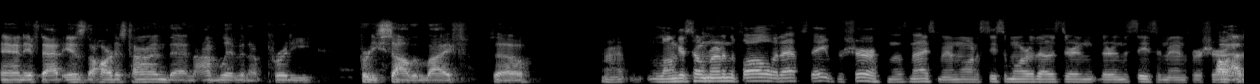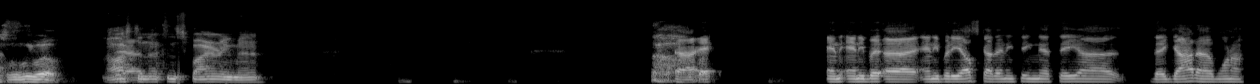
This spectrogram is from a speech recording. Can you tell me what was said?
And if that is the hardest time, then I'm living a pretty, pretty solid life. So all right. Longest home run in the fall at App State for sure. That's nice, man. want to see some more of those during during the season, man, for sure. Oh, absolutely will. Austin, yeah. that's inspiring, man. Uh, and anybody uh, anybody else got anything that they uh they gotta wanna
